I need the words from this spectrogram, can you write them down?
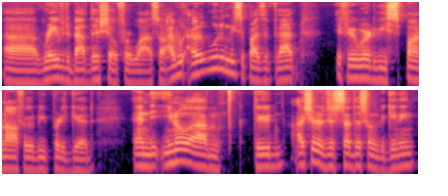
uh, raved about this show for a while, so I w- I wouldn't be surprised if that if it were to be spun off, it would be pretty good. And you know, um, dude, I should have just said this from the beginning,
